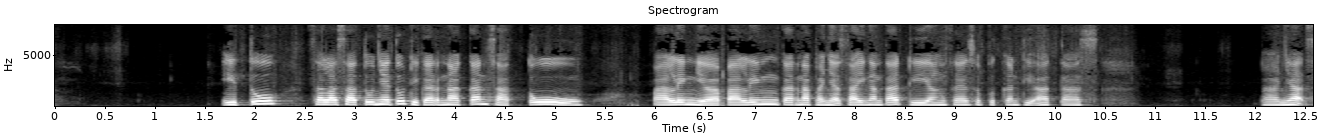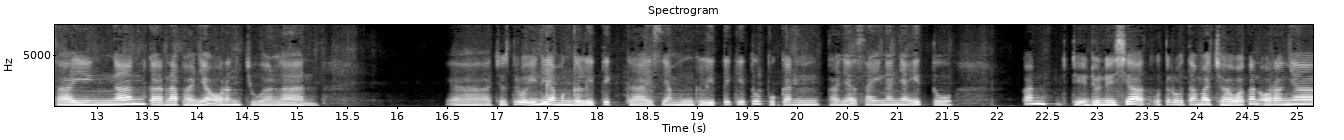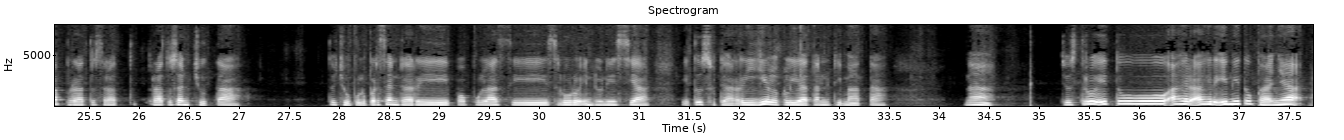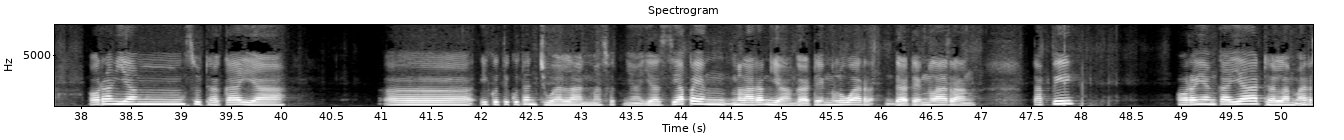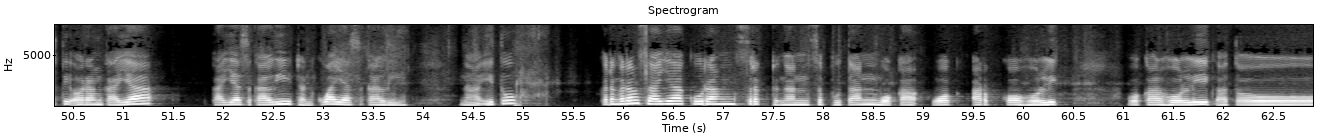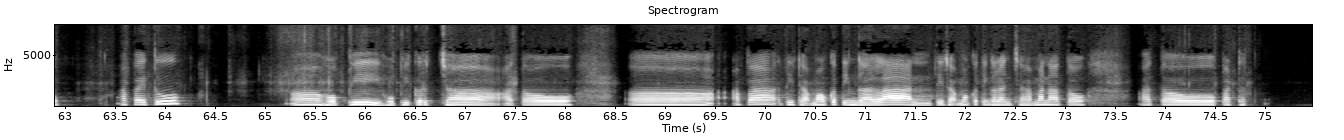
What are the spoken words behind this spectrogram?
Itu salah satunya itu dikarenakan satu. Paling ya paling karena banyak saingan tadi yang saya sebutkan di atas. Banyak saingan karena banyak orang jualan. Ya justru ini yang menggelitik guys. Yang menggelitik itu bukan banyak saingannya itu kan di Indonesia terutama Jawa kan orangnya beratus ratusan juta 70% dari populasi seluruh Indonesia itu sudah real kelihatan di mata. Nah, justru itu akhir-akhir ini tuh banyak orang yang sudah kaya uh, ikut-ikutan jualan maksudnya. Ya siapa yang ngelarang ya? Nggak ada yang ngeluar, nggak ada yang ngelarang. Tapi orang yang kaya dalam arti orang kaya kaya sekali dan kuaya sekali. Nah, itu kadang-kadang saya kurang serak dengan sebutan woka, wok alkoholik, wokaholic atau apa itu uh, hobi, hobi kerja atau uh, apa tidak mau ketinggalan, tidak mau ketinggalan zaman atau atau padat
